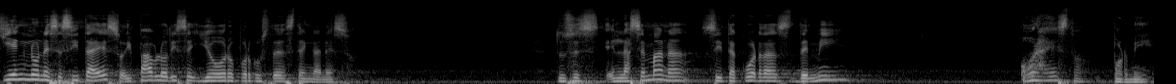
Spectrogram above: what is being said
¿Quién no necesita eso? Y Pablo dice, yo oro porque ustedes tengan eso. Entonces, en la semana, si te acuerdas de mí, ora esto por mí.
